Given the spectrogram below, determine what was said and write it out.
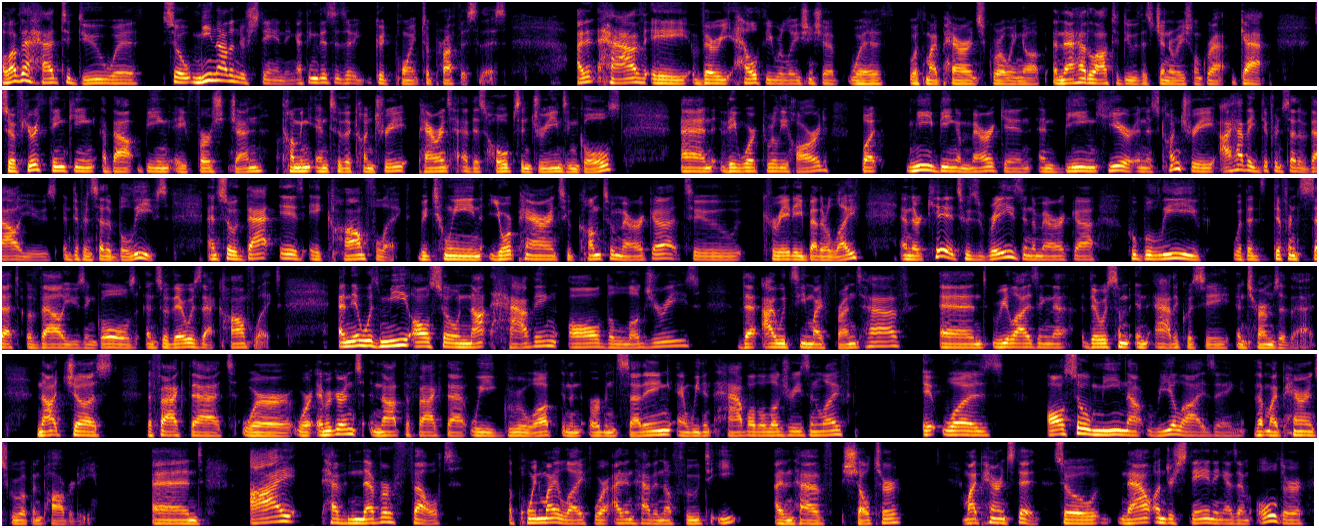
A lot of that had to do with so me not understanding, I think this is a good point to preface this. I didn't have a very healthy relationship with with my parents growing up, and that had a lot to do with this generational gra- gap. So if you're thinking about being a first gen coming into the country, parents had this hopes and dreams and goals, and they worked really hard, but me being American and being here in this country, I have a different set of values and different set of beliefs. And so that is a conflict between your parents who come to America to create a better life and their kids who's raised in America who believe with a different set of values and goals. And so there was that conflict. And it was me also not having all the luxuries that I would see my friends have and realizing that there was some inadequacy in terms of that. Not just the fact that we're we're immigrants not the fact that we grew up in an urban setting and we didn't have all the luxuries in life. It was also me not realizing that my parents grew up in poverty. And i have never felt a point in my life where i didn't have enough food to eat. I didn't have shelter my parents did. So now understanding as I'm older,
